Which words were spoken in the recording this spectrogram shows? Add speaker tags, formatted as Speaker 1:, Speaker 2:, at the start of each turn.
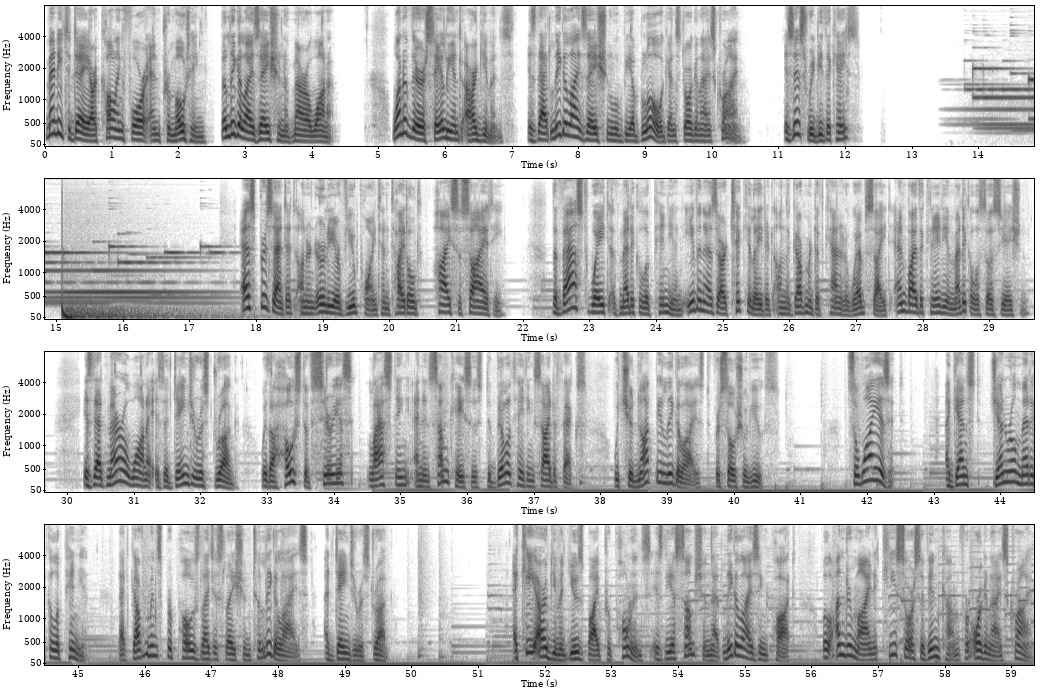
Speaker 1: Many today are calling for and promoting the legalization of marijuana. One of their salient arguments is that legalization will be a blow against organized crime. Is this really the case? As presented on an earlier viewpoint entitled High Society, the vast weight of medical opinion, even as articulated on the Government of Canada website and by the Canadian Medical Association, is that marijuana is a dangerous drug with a host of serious, lasting, and in some cases debilitating side effects which should not be legalized for social use. So, why is it, against general medical opinion, that governments propose legislation to legalize a dangerous drug? A key argument used by proponents is the assumption that legalizing pot will undermine a key source of income for organized crime.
